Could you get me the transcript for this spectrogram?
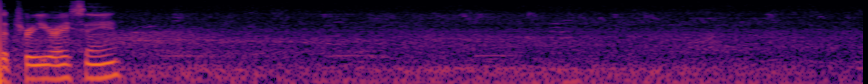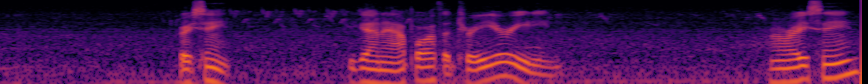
the Tree Racing. Racine, you got an apple off the tree you're eating? Huh, Racine?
